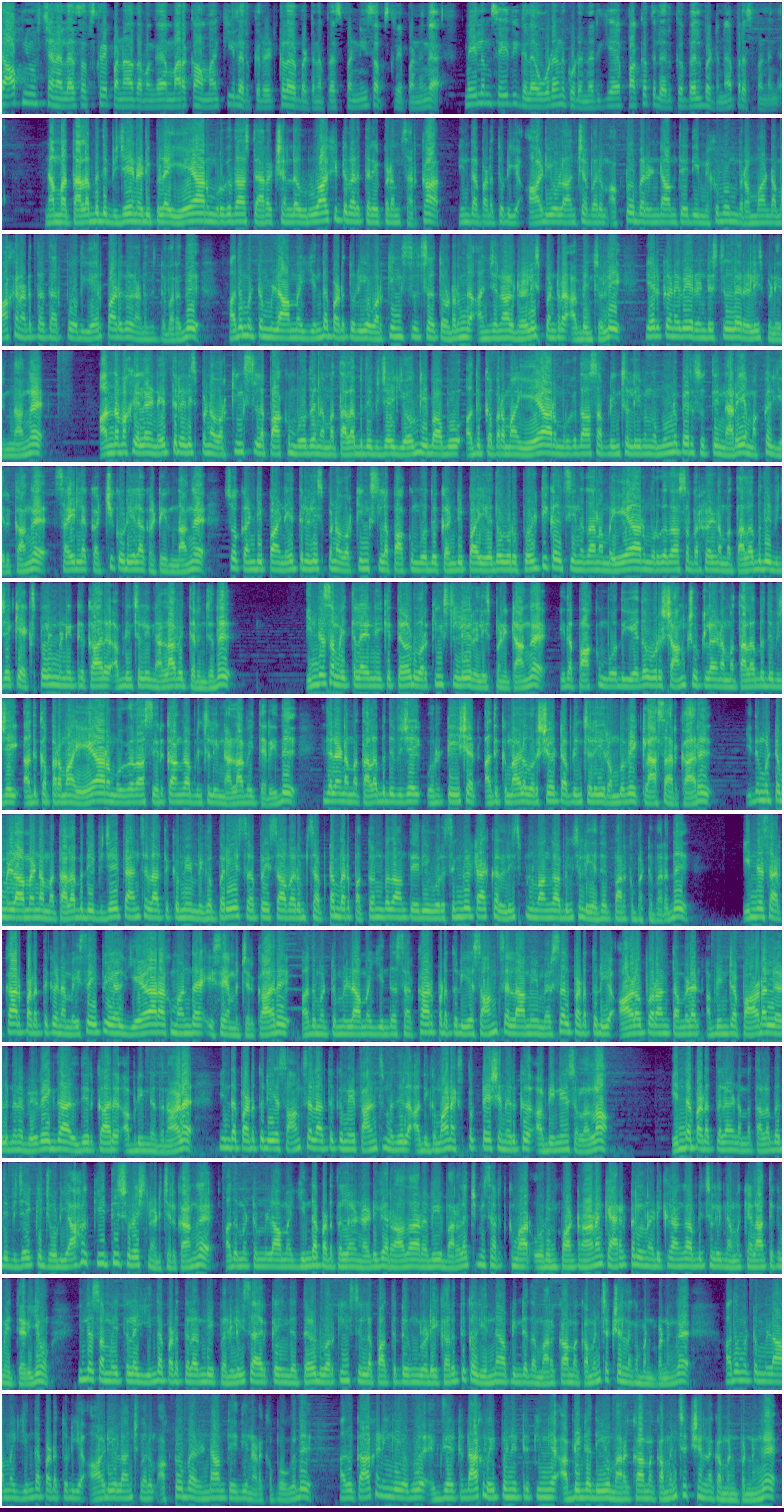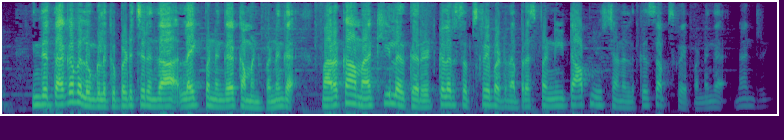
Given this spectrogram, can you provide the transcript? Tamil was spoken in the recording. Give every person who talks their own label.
Speaker 1: டாப் நியூஸ் சேனலை சப்ஸ்கிரைப் பண்ணாதவங்க மறக்காம கீழே இருக்க ரெட் கலர் பட்டனை பிரஸ் பண்ணி சப்ஸ்கிரைப் பண்ணுங்க. மேலும் செய்திகளை உடனுக்குடன் அறிய பக்கத்தில் இருக்க பெல் பட்டனை பிரஸ் பண்ணுங்க.
Speaker 2: நம்ம தளபதி விஜய் நடிப்புல ஏ ஆர் முருகதாஸ் டைரக்ஷன்ல உருவாகிட்டு வர திரைப்படம் சர்க்கார். இந்த படத்துடைய ஆடியோ லான்ச் வரும் அக்டோபர் இரண்டாம் தேதி மிகவும் பிரம்மாண்டமாக நடத்த தற்போது ஏற்பாடுகள் நடந்துட்டு வருது. அது மட்டும் இல்லாம இந்த படத்துடைய ஒர்க்கிங் ஸ்டில்ஸை தொடர்ந்து அஞ்சு நாள் ரிலீஸ் பண்ற அப்படின்னு சொல்லி ஏற்கனவே ரெண்டு ஸ்டில்ல ரிலீஸ் பண்ணியிருந்தாங்க. அந்த வகையில் நேற்று ரிலீஸ் பண்ண ஒர்க்கிங்ஸில் பார்க்கும்போது நம்ம தளபதி விஜய் யோகி பாபு அதுக்கப்புறமா ஏ ஆர் முருகதாஸ் அப்படின்னு சொல்லி இவங்க மூணு பேர் சுற்றி நிறைய மக்கள் இருக்காங்க. சைடில் கட்சி கொடியெல்லாம் கட்டியிருந்தாங்க. ஸோ கண்டிப்பாக நேற்று ரிலீஸ் பண்ண ஒர்க்கிங்ஸில் பார்க்கும்போது கண்டிப்பாக ஏதோ ஒரு பொலிட்டிக்கல் சீனை தான் நம்ம ஏ ஆர் முருகதாஸ் அவர்கள் நம்ம தளபதி விஜய்க்கு எக்ஸ்பிளைன் பண்ணிட்டு இருக்காரு அப்படின்னு சொல்லி நல்லாவே தெரிஞ்சது. இந்த சமயத்தில் இன்னைக்கு தேர்ட் ஒர்க்கிங் ஸ்டில்லையும் ரிலீஸ் பண்ணிட்டாங்க. இதை பார்க்கும்போது ஏதோ ஒரு ஷாங் ஷூட்ல நம்ம தளபதி விஜய் அதுக்கப்புறமா ஏஆர் முருகதாஸ் இருக்காங்க அப்படின்னு சொல்லி நல்லாவே தெரியுது. இதில் நம்ம தளபதி விஜய் ஒரு டி ஷர்ட் அதுக்கு மேலே ஒரு ஷர்ட் அப்படின்னு சொல்லி ரொம்பவே கிளாஸாக இருக்காரு. இது மட்டும் இல்லாம நம்ம தளபதி விஜய் ஃபேன்ஸ் எல்லாத்துக்குமே மிகப்பெரிய சர்ப்ரைஸா வரும். செப்டம்பர் பத்தொன்பதாம் தேதி ஒரு சிங்கிள் ட்ராக் ரிலீஸ் பண்ணுவாங்க அப்படின்னு சொல்லி எதிர்பார்க்கப்பட்டு வருது. இந்த சர்க்கார் படத்துக்கு நம்ம இசைப்பியல் ஏ ஆர் ரஹ்மான் தான் இசையமைச்சிருக்காரு. அது மட்டும் இல்லாம இந்த சர்க்கார் படத்துடைய சாங்ஸ் எல்லாமே மெர்சல் படத்துடைய ஆடப்புறான் தமிழன் அப்படின்ற பாடல் எழுதின விவேக் தான் எழுதியிருக்காரு அப்படின்றதுனால இந்த படத்துடைய சாங்ஸ் எல்லாத்துக்குமே ஃபேன்ஸ் மத்தியில் அதிகமான எக்ஸ்பெக்டேஷன் இருக்கு அப்படின்னே சொல்லலாம். இந்த படத்துல நம்ம தளபதி விஜய்க்கு ஜோடியாக கீர்த்தி சுரேஷ் நடிச்சிருக்காங்க. அது மட்டும் இல்லாம இந்த படத்துல நடிகர் ராதா ரவி வரலட்சுமி சரத்குமார் ஒரு இம்பார்ட்டன்டான கேரக்டர்ல நடிக்கிறாங்க அப்படின்னு சொல்லி நமக்கு எல்லாத்துக்குமே தெரியும். இந்த சமயத்துல இந்த படத்துல இருந்து இப்ப ரிலீஸ் ஆயிருக்க இந்த தேர்ட் ஒர்க்கிங் ஸ்டில்ல பார்த்துட்டு உங்களுடைய கருத்துக்கள் என்ன அப்படின்றத மறக்காம கமெண்ட் செக்ஷன்ல கமெண்ட் பண்ணுங்க. அது மட்டும் இல்லாம இந்த படத்துடைய ஆடியோ லான்ச் வரும் அக்டோபர் ரெண்டாம் தேதி நடக்க போகுது. அதுக்காக நீங்க எவ்வளவு எக்ஸைட்டடாக வெயிட் பண்ணிட்டு இருக்கீங்க அப்படின்றதையும் மறக்காம கமெண்ட் செக்ஷன்ல கமெண்ட் பண்ணுங்க.
Speaker 1: இந்த தகவல் உங்களுக்கு பிடிச்சிருந்தா லைக் பண்ணுங்க கமெண்ட் பண்ணுங்க. மறக்காம கீழே இருக்க ரெட் கலர் சப்ஸ்கிரைப் பட்டனை பிரஸ் பண்ணி டாப் நியூஸ் சேனலுக்கு சப்ஸ்கிரைப் பண்ணுங்க. நன்றி.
